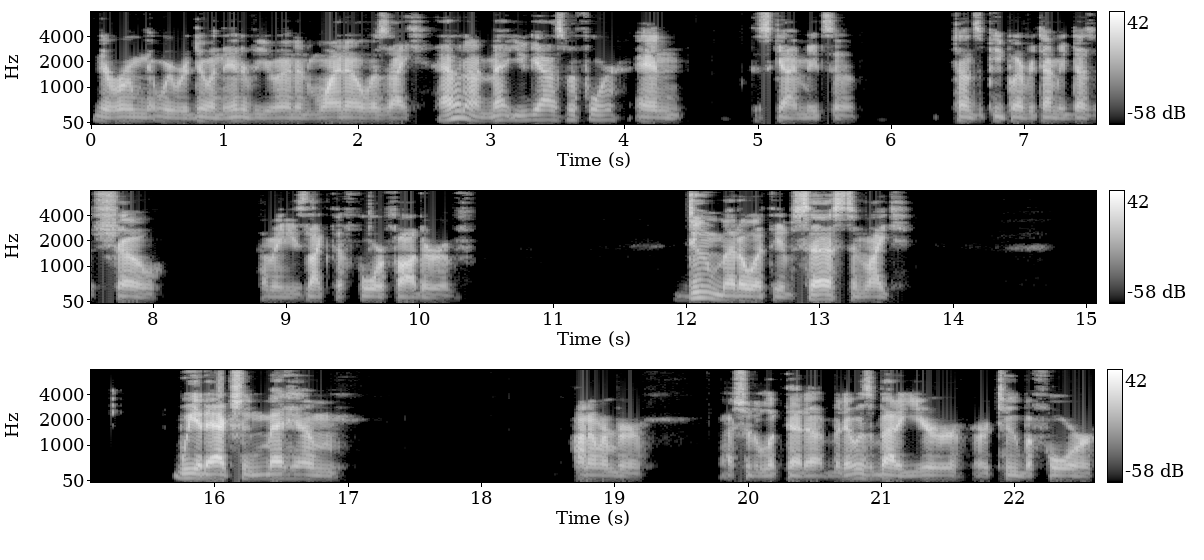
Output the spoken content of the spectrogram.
the room that we were doing the interview in and Wino was like, haven't I met you guys before? And this guy meets a tons of people every time he does a show. I mean, he's like the forefather of doom metal at the Obsessed, and like we had actually met him. I don't remember. I should have looked that up, but it was about a year or two before.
